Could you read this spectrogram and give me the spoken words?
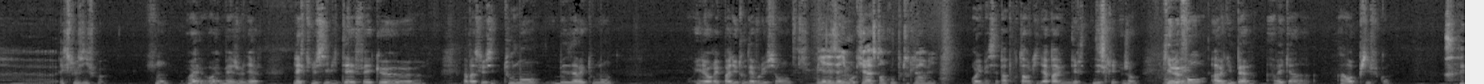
euh, exclusif, quoi. Hmm, Ouais, ouais, mais je veux dire, l'exclusivité fait que. euh, parce que si tout le monde baisait avec tout le monde, il n'y aurait pas du tout d'évolution. Mais il y a des animaux qui restent en couple toute leur vie. Oui, mais c'est pas pourtant qu'il n'y a pas une dis- discri- genre, qui Oui, le oui. font avec une paire, avec un, un au pif, quoi.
